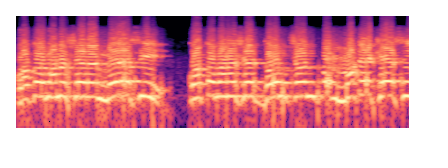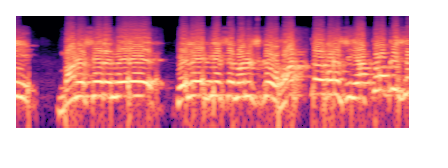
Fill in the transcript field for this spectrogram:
কত মানুষের মেরেছি, কত মানুষের ধন সম্পদ লুটে খেয়েছি, মানুষের মেরে ফেলে দিয়েছে, মানুষকে হত্যা করেছি, এত কিছু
